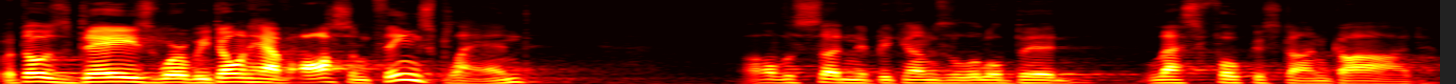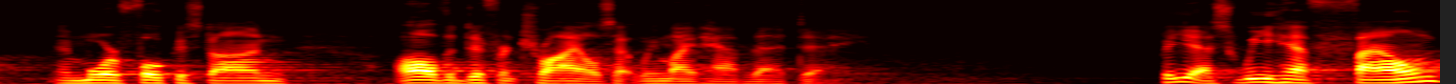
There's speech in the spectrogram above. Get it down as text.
But those days where we don't have awesome things planned, all of a sudden it becomes a little bit less focused on God and more focused on all the different trials that we might have that day. But yes, we have found,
